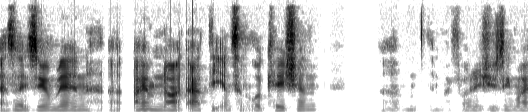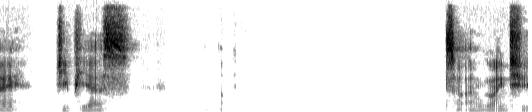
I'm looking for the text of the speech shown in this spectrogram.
as I zoom in, uh, I am not at the incident location, um, and my phone is using my GPS. So I'm going to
